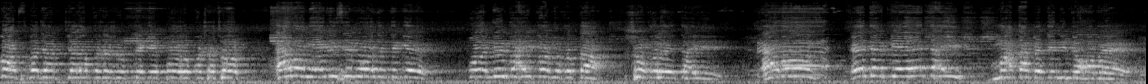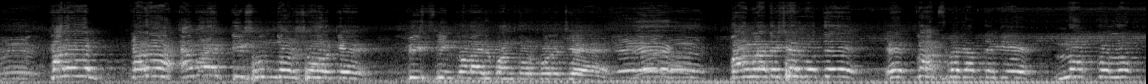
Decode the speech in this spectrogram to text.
কক্সবাজার জেলা প্রশাসক থেকে পৌর প্রশাসক এবং এডিসি মহোদয় থেকে নির্বাহী কর্মকর্তা সকলে দায়ী। এবং এদেরকে দায়ী মাথা পেতে নিতে হবে। কারণ তারা এমন একটি সুন্দর শহরকে বিশৃঙ্খলায় রূপান্তর করেছে। বাংলাদেশের মধ্যে এই কক্সবাজার থেকে লক্ষ লক্ষ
